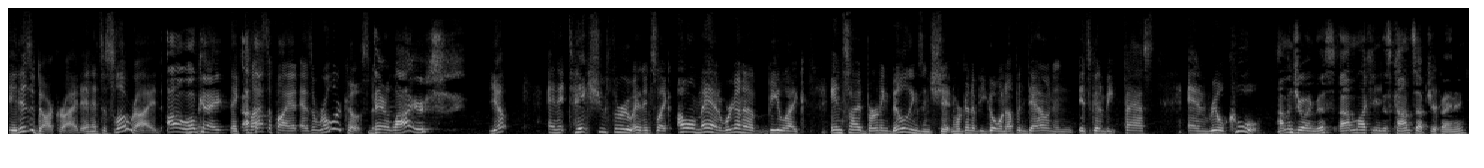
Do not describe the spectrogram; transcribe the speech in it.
It is a dark ride and it's a slow ride. Oh, okay. They classify it as a roller coaster. They're liars. Yep. And it takes you through and it's like, oh man, we're gonna be like inside burning buildings and shit and we're gonna be going up and down and it's gonna be fast and real cool. I'm enjoying this. I'm liking this concept you're painting.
